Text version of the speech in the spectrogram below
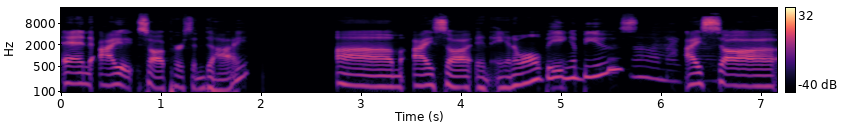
And I saw a person die. Um, I saw an animal being abused. oh my god I saw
